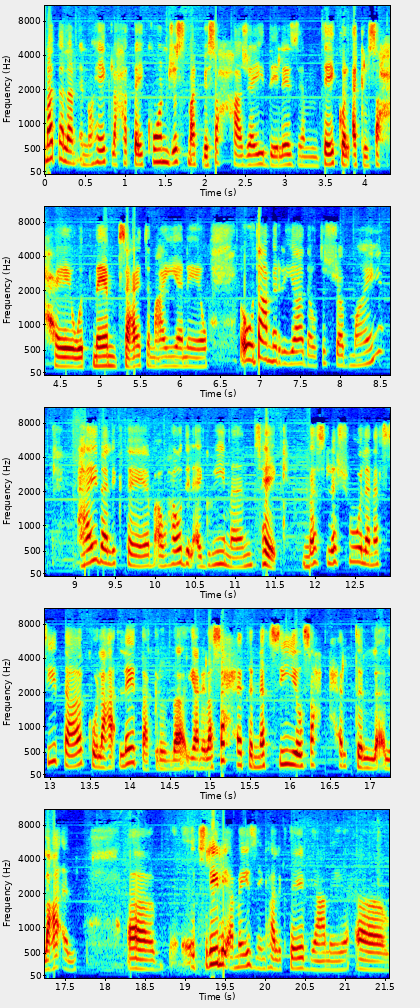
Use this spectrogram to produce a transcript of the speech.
مثلا إنه هيك لحتى يكون جسمك بصحة جيدة لازم تاكل أكل صحي وتنام بساعات معينة و- وتعمل رياضة وتشرب مي؟ هيدا الكتاب أو هودي ال agreement هيك بس لشو؟ لنفسيتك ولعقلاتك يعني لصحة النفسية وصحة ال- العقل. it's really amazing هالكتاب يعني. آه،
